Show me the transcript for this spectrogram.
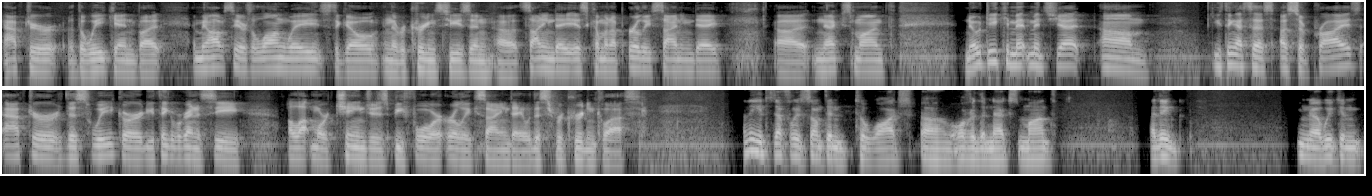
after the weekend. But I mean, obviously, there's a long ways to go in the recruiting season. Uh, signing day is coming up, early signing day uh, next month. No decommitments yet. Um, you think that's a, a, surprise after this week, or do you think we're going to see a lot more changes before early signing day with this recruiting class? I think it's definitely something to watch uh, over the next month. I think you know we can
